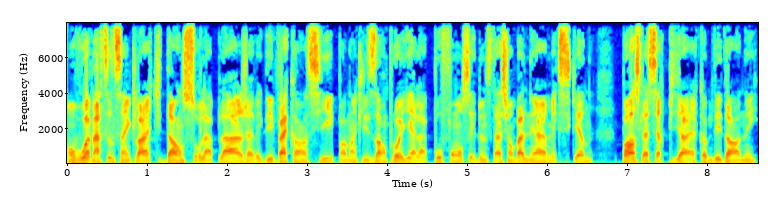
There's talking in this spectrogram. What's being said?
On voit Martine Sinclair qui danse sur la plage avec des vacanciers pendant que les employés à la peau foncée d'une station balnéaire mexicaine passent la serpillière comme des damnés.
